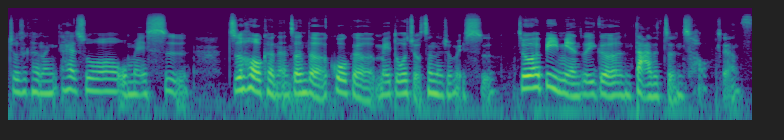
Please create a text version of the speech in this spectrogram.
就是可能还说我没事。之后可能真的过个没多久，真的就没事，就会避免这一个很大的争吵这样子。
